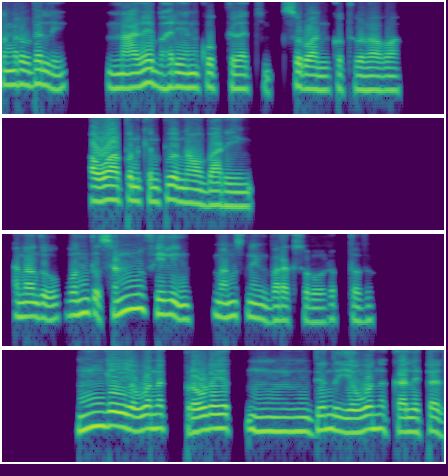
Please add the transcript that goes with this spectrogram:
ಸಂದರ್ಭದಲ್ಲಿ ನಾವೇ ಭಾರಿ ಅನ್ಕೋತೀವಿ ಶುರು ಅನ್ಕೋತೀವಿ ಅವ ಅವ್ವ, ಅಪ್ಪನ ಕೆಲ್ಪು ನಾವು ಭಾರಿ ಅನ್ನೋದು ಒಂದು ಸಣ್ಣ ಫೀಲಿಂಗ್ ಮನಸ್ಸಿನಾಗ ಬರಕ್ ಶುರು ಇರುತ್ತದು ಹಿಂಗೆ ಯೌವನ ಪ್ರೌಢದಿಂದ ಯೌವನ ಕಾಲಿಟ್ಟಾಗ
